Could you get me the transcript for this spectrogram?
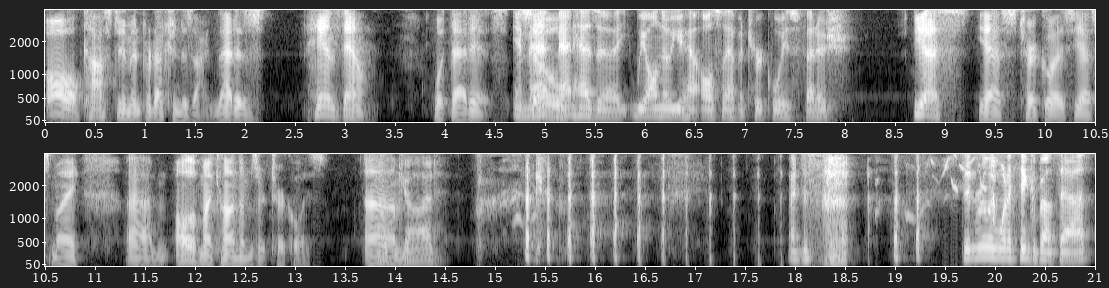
all costume and production design. That is hands down what that is. And so, Matt, Matt has a. We all know you ha- also have a turquoise fetish. yes, yes, turquoise. Yes, my, um, all of my condoms are turquoise. Um, oh God. I just didn't really want to think about that.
